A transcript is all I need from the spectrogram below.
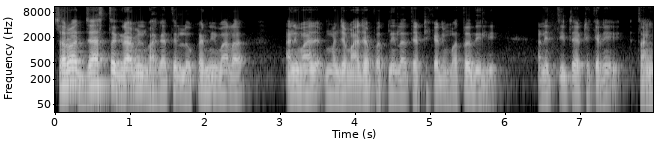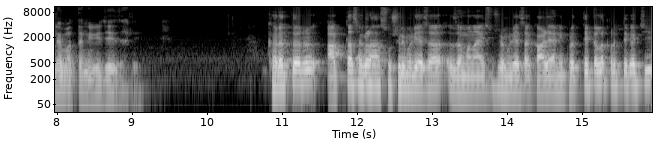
सर्वात जास्त ग्रामीण भागातील लोकांनी मला आणि माझ्या म्हणजे माझ्या पत्नीला त्या ठिकाणी मतं दिली आणि ती त्या ठिकाणी चांगल्या मताने विजयी झाली. खरं तर आत्ता सगळा हा सोशल मीडियाचा जमाना आहे सोशल मीडियाचा काळ आहे आणि प्रत्येकाला प्रत्येकाची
